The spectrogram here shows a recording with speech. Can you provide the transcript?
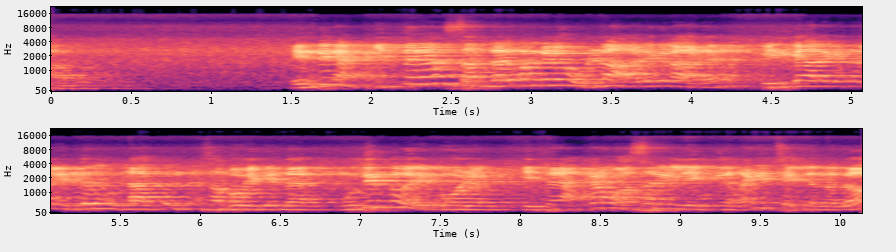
കാണും. എന്തിനാ? ഇത്തരം സന്ദർഭങ്ങളിൽ ഉള്ള ആളുകളാണ് പിൻകാലഘട്ടത്തിൽ എന്ത് ഉണ്ടാക്കുന്ന സംഭവിക്കുന്നത്? മുതിർന്നു വരുമ്പോഴും ഇത്തരം അക്രമ അവസരങ്ങളിലേക്ക് ഇറങ്ങി ചെല്ലുന്നതോ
